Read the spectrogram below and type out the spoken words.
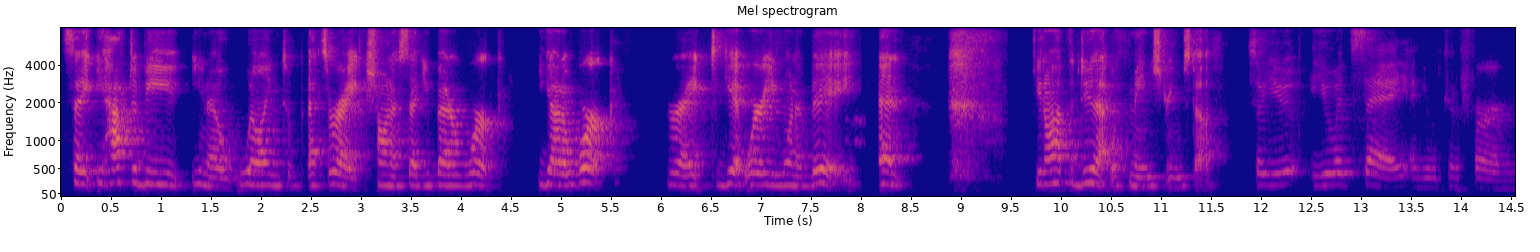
so you have to be you know willing to that's right shauna said you better work you got to work right to get where you want to be and you don't have to do that with mainstream stuff so you you would say and you would confirm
